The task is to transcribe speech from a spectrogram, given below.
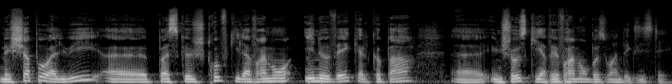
Mais chapeau à lui, euh, parce que je trouve qu'il a vraiment innové quelque part euh, une chose qui avait vraiment besoin d'exister.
